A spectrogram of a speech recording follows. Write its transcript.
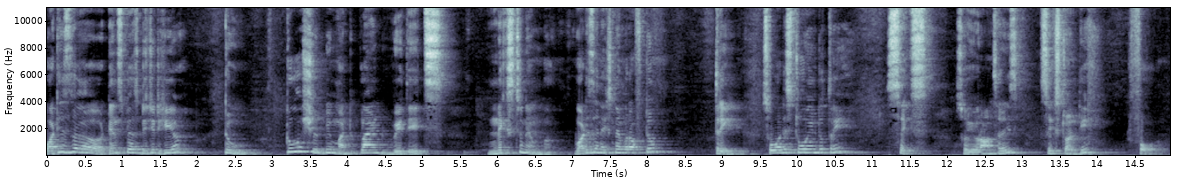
what is the tens place digit here? 2 2 should be multiplied with its next number. What is the next number of 2 3 so what is 2 into 3 6 so your answer is 624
